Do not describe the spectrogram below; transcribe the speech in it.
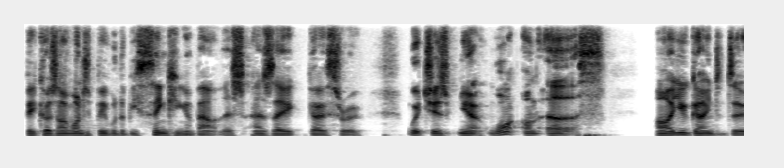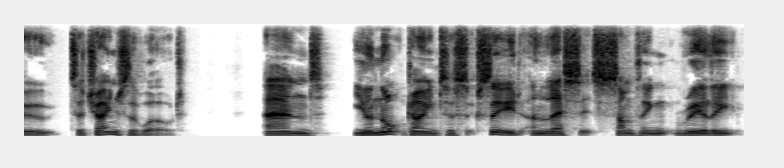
because I wanted people to be thinking about this as they go through, which is, you know, what on earth are you going to do to change the world? And you're not going to succeed unless it's something really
